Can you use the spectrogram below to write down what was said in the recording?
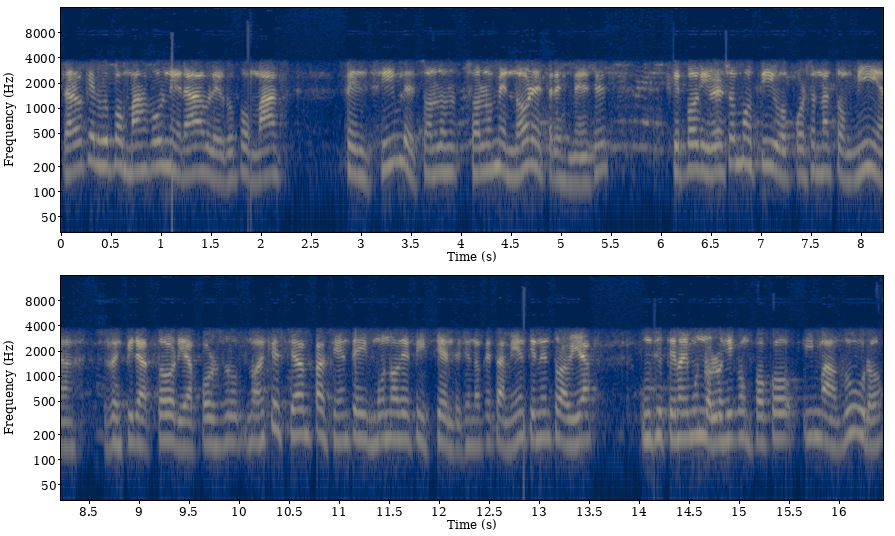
Claro que el grupo más vulnerable, el grupo más sensible son los, son los menores de tres meses que por diversos motivos, por su anatomía respiratoria, por su, no es que sean pacientes inmunodeficientes, sino que también tienen todavía un sistema inmunológico un poco inmaduro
